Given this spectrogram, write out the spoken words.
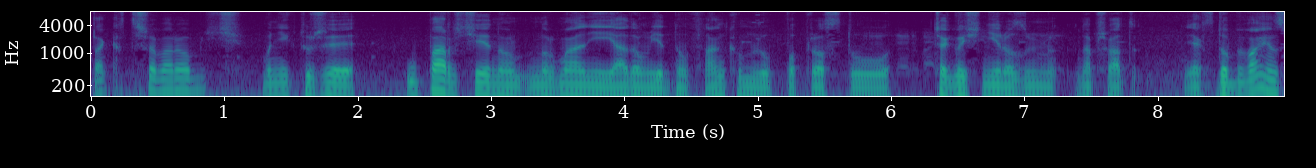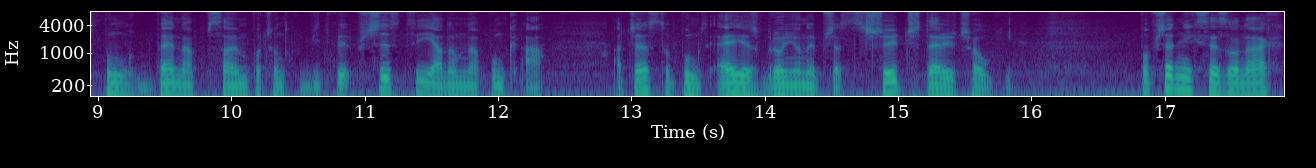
tak trzeba robić? Bo niektórzy uparcie no, normalnie jadą jedną flanką lub po prostu czegoś nie rozumiem. Na przykład jak zdobywając punkt B na samym początku bitwy, wszyscy jadą na punkt A, a często punkt E jest broniony przez 3-4 czołgi. W poprzednich sezonach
